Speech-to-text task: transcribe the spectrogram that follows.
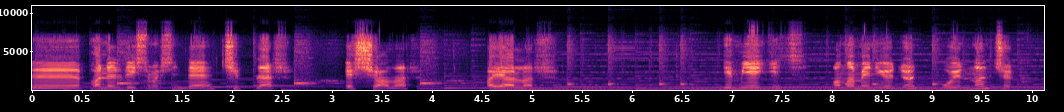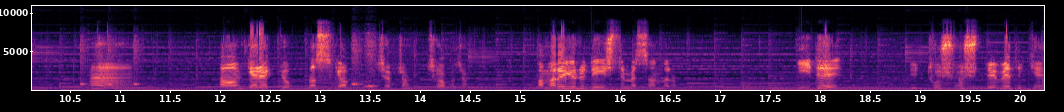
Ee, paneli değiştirmek için de çipler, eşyalar, ayarlar. Gemiye git, ana menüye dön, oyundan çık. Ha. Tamam gerek yok. Nasıl yap yapacağım? Şey yapacağım. Kamera yönü değiştirme sanırım. İyi de bir tuşmuş demedi ki.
